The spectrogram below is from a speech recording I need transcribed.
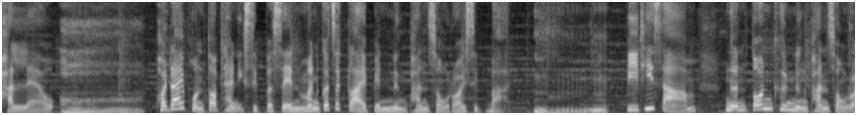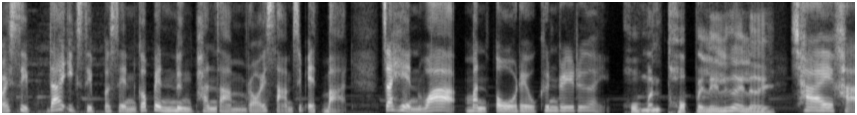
1,000 แล้ว อ๋อ พอได้ผลตอบแทนอีก 10%มันก็จะกลายเป็น 1,210 บาทอืม ปีที่ 3 เงินต้นคือ 1,210 ได้อีก 10%ก็เป็น 1,331 บาท จะเห็นว่ามันโตเร็วขึ้นเรื่อยโห มันทบไปเรื่อย ๆ เลยๆใช่ค่ะ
